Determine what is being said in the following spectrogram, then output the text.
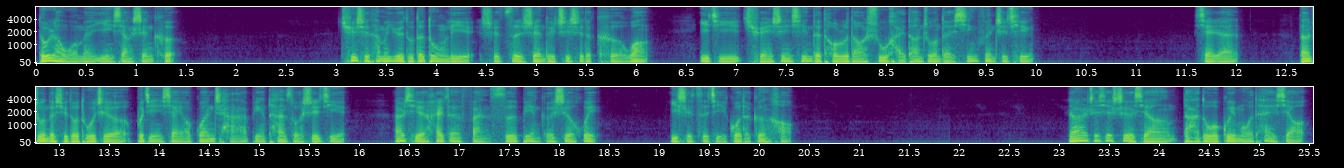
都让我们印象深刻。驱使他们阅读的动力是自身对知识的渴望，以及全身心地投入到书海当中的兴奋之情。显然，当中的许多读者不仅想要观察并探索世界，而且还在反思变革社会，以使自己过得更好。然而，这些设想大多规模太小，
